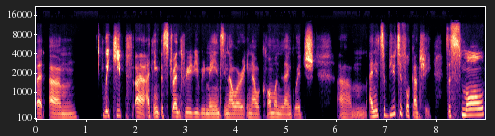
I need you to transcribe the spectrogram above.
but um, we keep, uh, I think the strength really remains in our, in our common language. Um, and it's a beautiful country. It's a small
